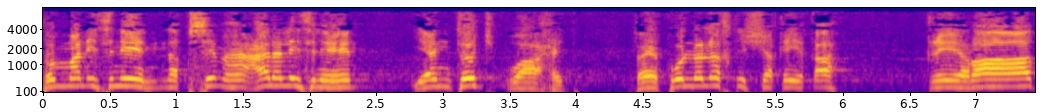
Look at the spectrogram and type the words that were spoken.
ثم الاثنين نقسمها على الاثنين ينتج واحد. فيكون للأخت الشقيقة قيراط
